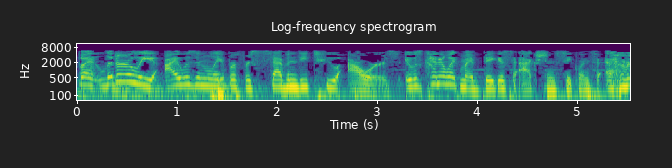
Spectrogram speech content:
But literally, I was in labor for 72 hours. It was kind of like my biggest action sequence ever.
